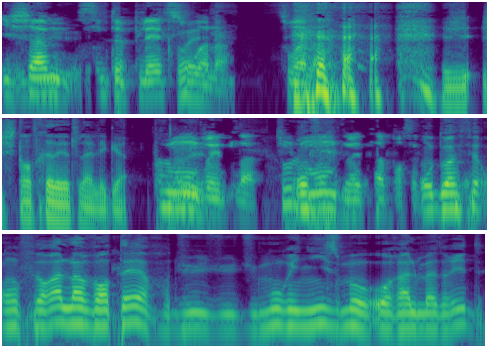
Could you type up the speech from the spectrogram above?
Hicham, du- s'il te plaît, sois Ouais. là. Sois là. je, je tenterai d'être là, les gars. Tout le monde doit être là. Tout le On- monde doit être là pour cette On doit faire, on fera l'inventaire du, du, du mourinisme au, Real Madrid.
